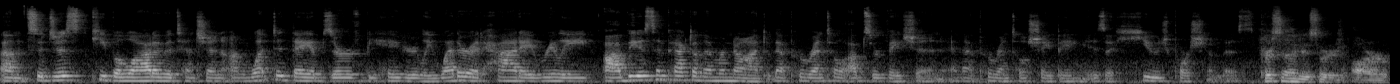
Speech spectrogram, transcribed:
um, so just keep a lot of attention on what did they observe behaviorally, whether it had a really obvious impact on them or not. That parental observation and that parental shaping is a huge portion of this. Personality disorders are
